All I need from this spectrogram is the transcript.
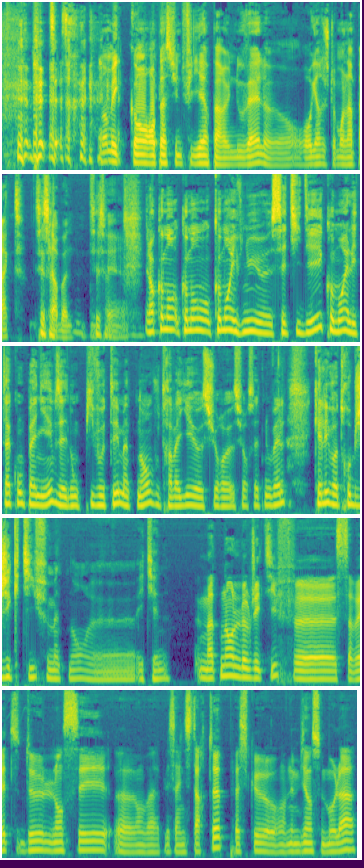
Peut-être. Non, mais quand on remplace une filière par une nouvelle, euh, on regarde justement l'impact C'est ça. carbone. C'est ça. euh, Alors comment comment comment est venue euh, cette idée? Comment elle est accompagnée? Vous avez donc pivoté maintenant. Vous travaillez euh, sur euh, sur cette nouvelle. Quel est votre objectif maintenant, euh, Étienne? Maintenant, l'objectif, euh, ça va être de lancer, euh, on va appeler ça une start-up parce que on aime bien ce mot-là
